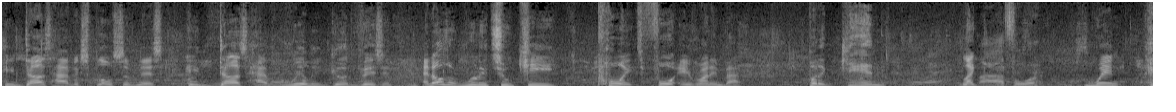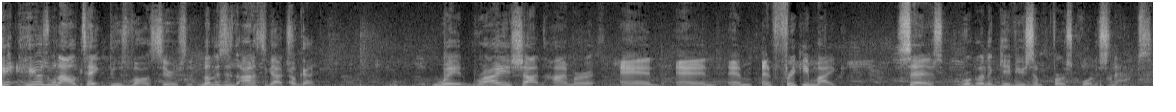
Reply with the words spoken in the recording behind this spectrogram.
he does have explosiveness. He does have really good vision. And those are really two key points for a running back. But again, like Five, four. when he- here's when I'll take Deuce Vaughn seriously. No, this is the honest to God truth. Okay. When Brian Schottenheimer and and and and Freaky Mike says we're going to give you some first quarter snaps,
